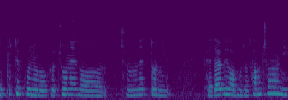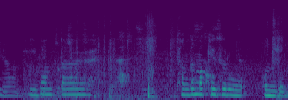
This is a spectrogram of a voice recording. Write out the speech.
기프티콘으로 교촌에서 주문했더니 배달비가 무슨 3,000원이에요. 이번 달 당근마켓으로 번 돈.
